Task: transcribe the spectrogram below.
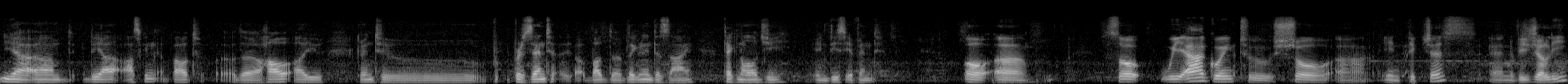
Yeah um they are asking about uh, the how are you going to present about the Blackgreen design technology in this event Oh, uh, so we are going to show uh, in pictures and visually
